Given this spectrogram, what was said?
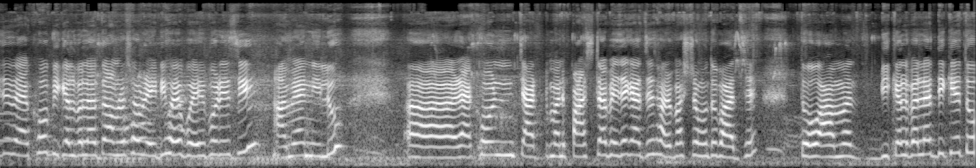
এই যে দেখো, বিকেলবেলা তো আমরা সব রেডি হয়ে বয়ে পড়েছি আমি আর নীলু। আর এখন চারটে মানে পাঁচটা বেজে গেছে, সাড়ে পাঁচটার মতো বাজছে। তো আমার বিকেলবেলার দিকে তো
